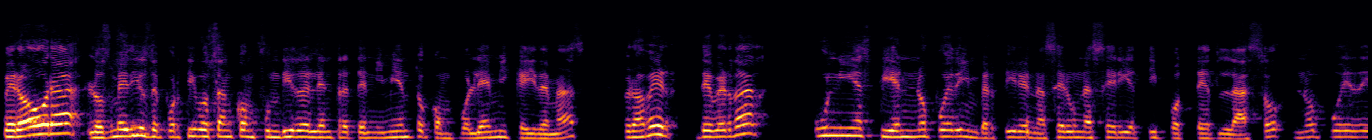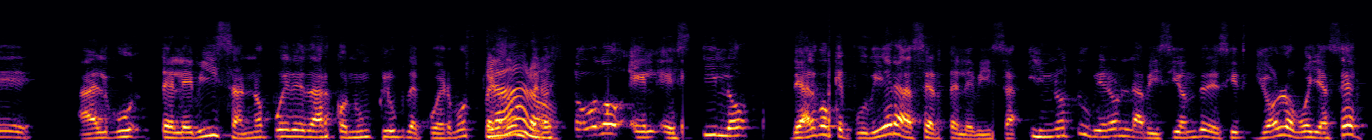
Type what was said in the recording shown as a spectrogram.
Pero ahora los medios deportivos han confundido el entretenimiento con polémica y demás. Pero a ver, de verdad, un ESPN no puede invertir en hacer una serie tipo Ted Lasso, no puede algo, Televisa no puede dar con un club de cuervos, perdón, pero es todo el estilo de algo que pudiera hacer Televisa y no tuvieron la visión de decir yo lo voy a hacer.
